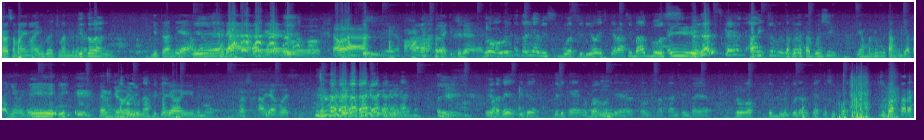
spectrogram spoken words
kalau sama yang lain gua cuma bener Gituan. gituan tuh ya, ya Iya. gitu dah Oke. tau lah Iya, paham lah. ya gitu dah Bro, lu itu tadi habis buat video inspirasi bagus. Iya. Sekarang tapi hancur. tapi kata gue sih yang penting lu tanggung jawab aja. Iya. tanggung jawab boleh munafik ya. Yoi, bener tau aja bos Iya, tapi itu jadi kayak ngebangun dia kalau misalkan cinta ya true love itu bener-bener kayak nge-support ya. support parah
